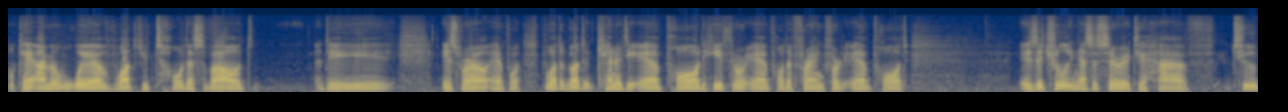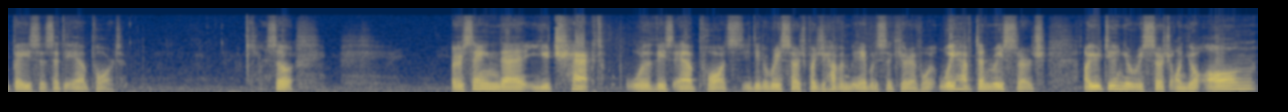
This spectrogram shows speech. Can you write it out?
okay, I'm aware of what you told us about the Israel airport. But what about the Kennedy Airport, Heathrow Airport, the Frankfurt Airport? Is it truly necessary to have two bases at the airport? So, are you saying that you checked with these airports, you did research, but you haven't been able to secure airport? We have done research. Are you doing your research on your own?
